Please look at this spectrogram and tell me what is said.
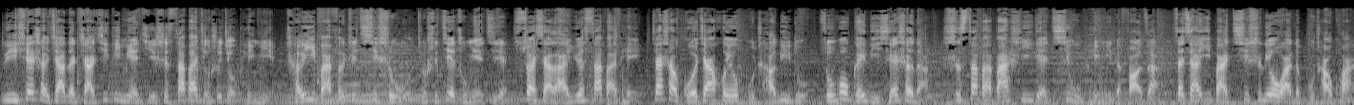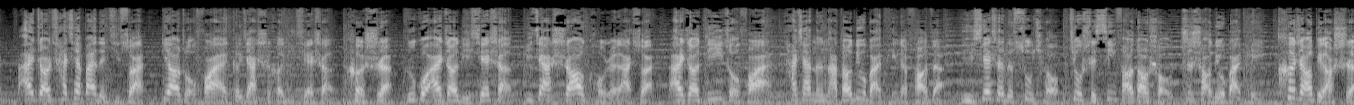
李先生家的宅基地面积是三百九十九平米，乘以百分之七十五就是建筑面积，算下来约三百平。加上国家会有补偿力度，总共给李先生的是三百八十一点七五平米的房子，再加一百七十六万的补偿款。按照拆迁办的计算，第二种方案。更加适合李先生。可是，如果按照李先生一家十二口人来算，按照第一种方案，他家能拿到六百平的房子。李先生的诉求就是新房到手至少六百平。科长表示，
